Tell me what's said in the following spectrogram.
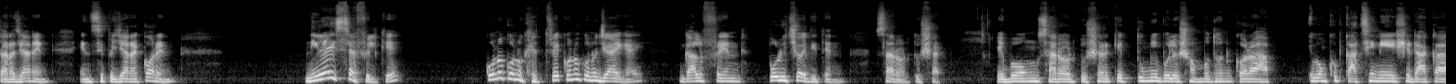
তারা জানেন এনসিপি যারা করেন নীলা ইসরাফিলকে কোনো কোনো ক্ষেত্রে, কোনো কোনো জায়গায় গার্লফ্রেন্ড পরিচয় দিতেন সারর তুষার। এবং সারর তুষারকে তুমি বলে সম্বোধন করা এবং খুব কাছে নিয়ে এসে ডাকা,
